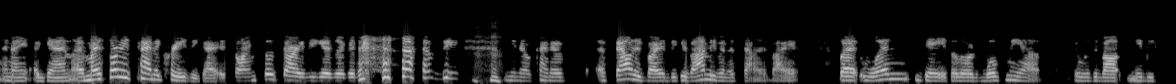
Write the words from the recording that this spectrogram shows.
and I again, uh, my story is kind of crazy, guys. So I'm so sorry if you guys are gonna be, you know, kind of astounded by it because I'm even astounded by it. But one day, the Lord woke me up. It was about maybe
